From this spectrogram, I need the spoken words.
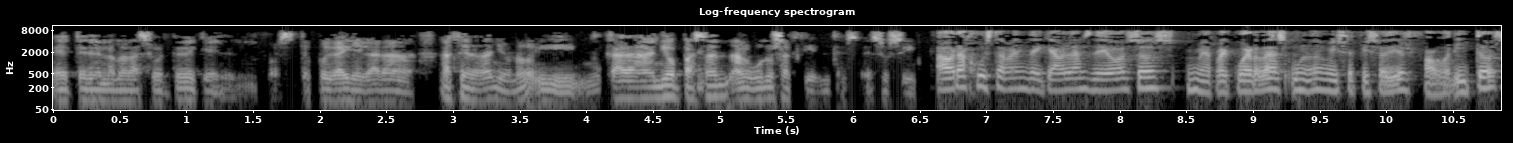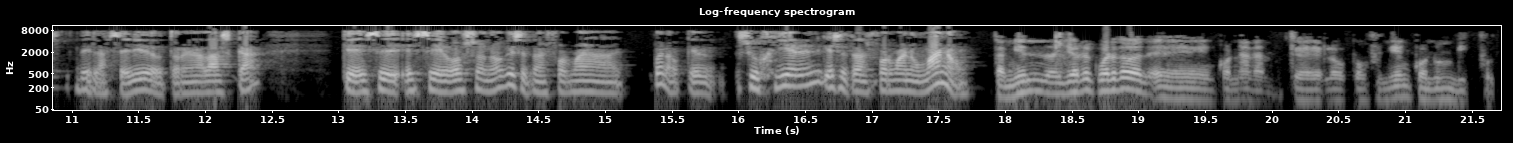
eh, tener la mala suerte de que pues te pueda llegar a, a hacer daño, ¿no? Y cada año pasan algunos accidentes, eso sí. Ahora justamente que hablas de osos, me recuerdas uno de mis episodios favoritos de la serie Doctor en Alaska, que es ese, ese oso, ¿no? Que se transforma, bueno, que sugieren que se transforma en humano. También eh, yo recuerdo eh, con Adam, que lo confundían con un Bigfoot.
